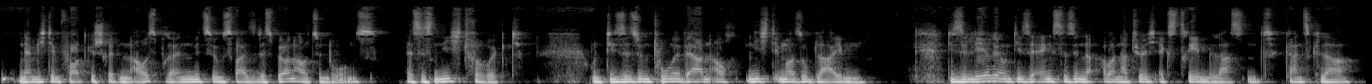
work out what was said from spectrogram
nämlich dem fortgeschrittenen Ausbrennen bzw. des Burnout-Syndroms. Es ist nicht verrückt. Und diese Symptome werden auch nicht immer so bleiben. Diese Leere und diese Ängste sind aber natürlich extrem belastend, ganz klar.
